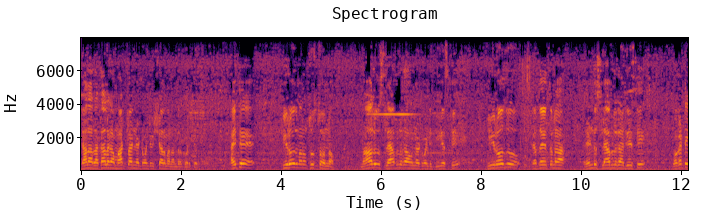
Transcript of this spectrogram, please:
చాలా రకాలుగా మాట్లాడినటువంటి విషయాలు మనందరూ కూడా తెలుసు. అయితే ఈరోజు మనం చూస్తూ ఉన్నాం. నాలుగు స్లాబ్లుగా ఉన్నటువంటి జిఎస్టీ ఈరోజు పెద్ద ఎత్తున రెండు స్లాబ్లుగా చేసి ఒకటి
